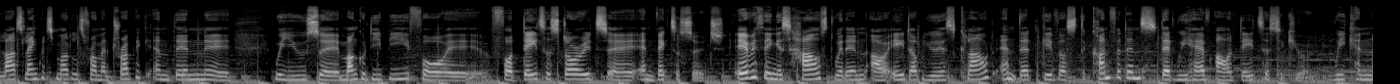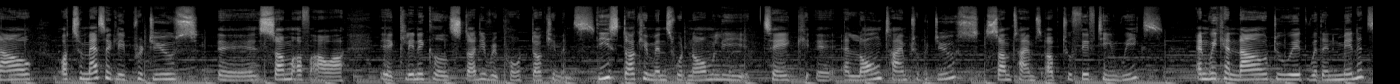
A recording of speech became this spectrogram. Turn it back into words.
large language models from Anthropic and then we use MongoDB for, for data storage and vector search. Everything Everything is housed within our AWS cloud and that gives us the confidence that we have our data secure. We can now automatically produce uh, some of our uh, clinical study report documents. These documents would normally take uh, a long time to produce, sometimes up to 15 weeks and we can now do it within minutes.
